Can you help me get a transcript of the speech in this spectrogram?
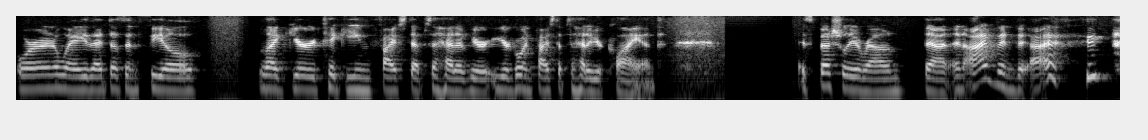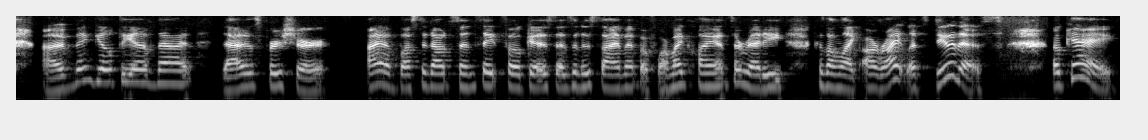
or in a way that doesn't feel like you're taking five steps ahead of your you're going five steps ahead of your client especially around that and i've been I, i've been guilty of that that is for sure I have busted out Sensate Focus as an assignment before my clients are ready because I'm like, all right, let's do this. Okay.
